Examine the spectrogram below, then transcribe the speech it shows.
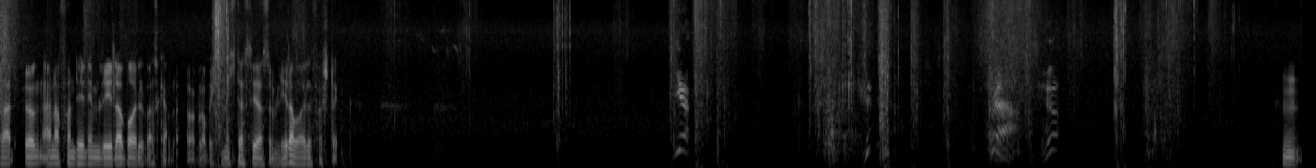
Da hat irgendeiner von denen im Lederbeutel was gehabt. Aber glaube ich nicht, dass sie das im Lederbeutel verstecken. Hm.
